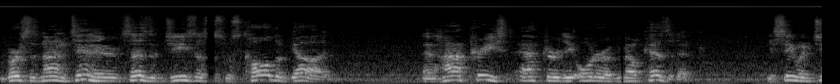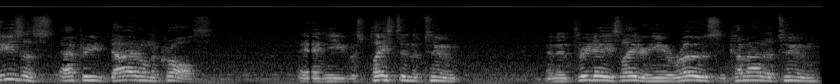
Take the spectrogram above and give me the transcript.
verses 9 and 10 here, it says that Jesus was called of God and high priest after the order of Melchizedek. You see, when Jesus, after he died on the cross, and he was placed in the tomb, and then three days later he arose and come out of the tomb,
